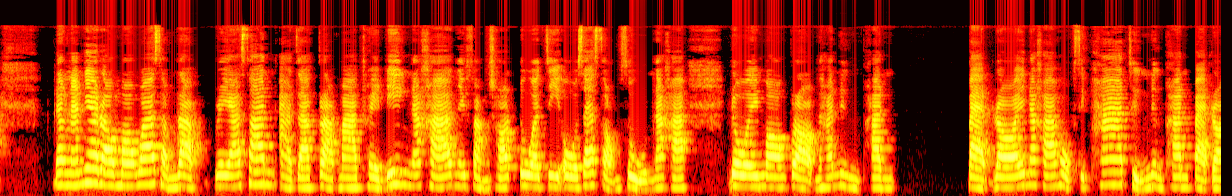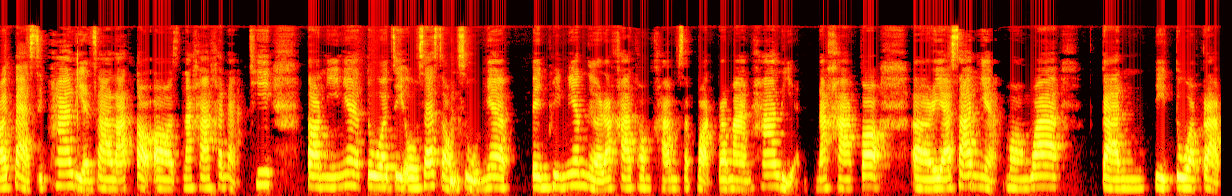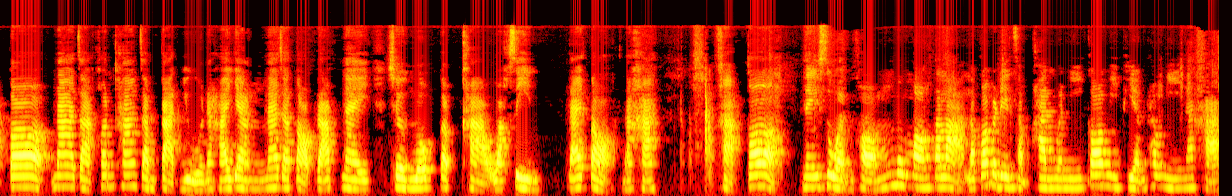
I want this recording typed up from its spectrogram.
ดังนั้นเนี่ยเรามองว่าสำหรับระยะสั้นอาจจะกลับมาเทรดดิ้งนะคะ ในฝั่งช็อตตัว GOZ20 นะคะ โดยมองกรอบนะคะ 800นะคะ65 ถึง 1,885 เหรียญสหรัฐต่อออนซ์นะคะ ขณะที่ตอนนี้เนี่ยตัว GOZ20 เนี่ยเป็นพรีเมียมเหนือราคาทองคำสปอตประมาณ 5 เหรียญนะคะ ก็ระยะสั้นเนี่ยมองว่าการดีดตัวกลับก็น่าจะค่อนข้างจำกัดอยู่นะคะ ยังน่าจะตอบรับในเชิงลบกับข่าววัคซีนได้ต่อนะคะ ค่ะก็ ในส่วนของมุมมองตลาด แล้วก็ประเด็นสำคัญวันนี้ก็มีเพียงเท่านี้นะคะ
